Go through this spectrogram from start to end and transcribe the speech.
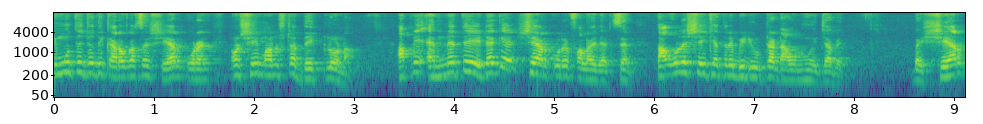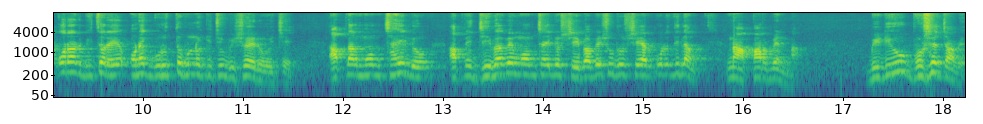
ইমুতে যদি কারও কাছে শেয়ার করেন, তখন সেই মানুষটা দেখল না। আপনি এমনিতে এটাকে শেয়ার করে ফালাই যাচ্ছেন তাহলে সেই ক্ষেত্রে ভিডিওটা ডাউন হয়ে যাবে। ভাই শেয়ার করার ভিতরে অনেক গুরুত্বপূর্ণ কিছু বিষয় রয়েছে। আপনার মন চাইলেও, আপনি যেভাবে মন চাইলেও সেভাবে শুধু শেয়ার করে দিলাম, না, পারবেন না। ভিডিও বসে যাবে।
